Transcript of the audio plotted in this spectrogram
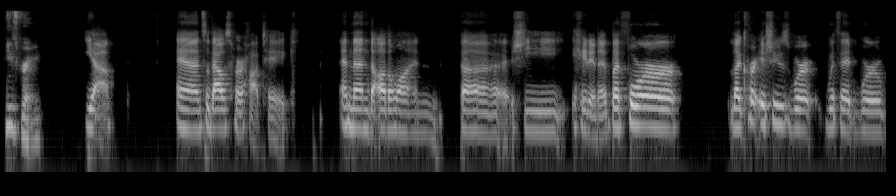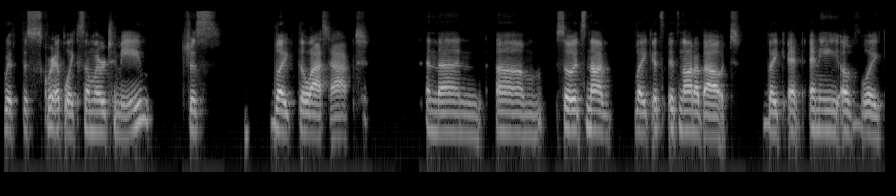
He's great. Yeah. And so that was her hot take. And then the other one uh she hated it. But for like her issues were with it were with the script like similar to me just like the last act. And then um so it's not like it's it's not about like at any of like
